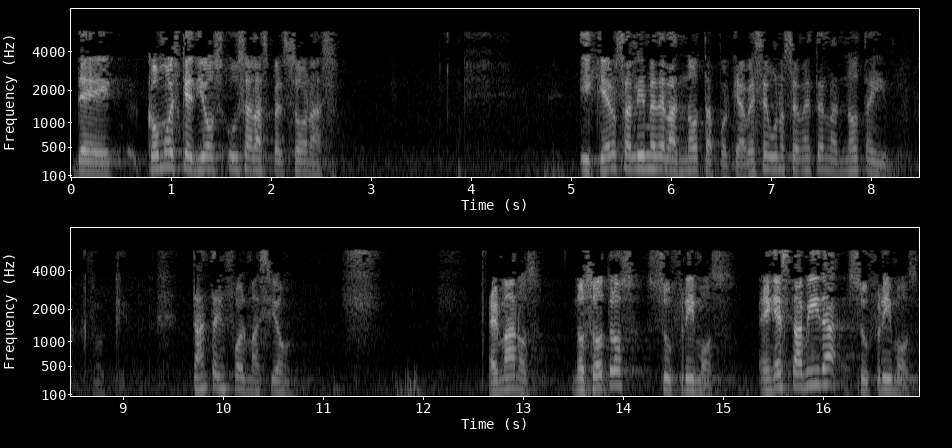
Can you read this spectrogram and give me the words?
de cómo es que Dios usa a las personas. Y quiero salirme de las notas, porque a veces uno se mete en las notas y tanta información. Hermanos, nosotros sufrimos. En esta vida sufrimos.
